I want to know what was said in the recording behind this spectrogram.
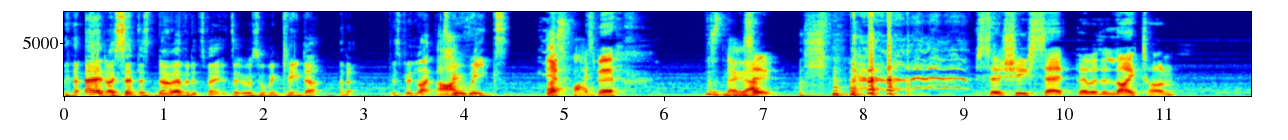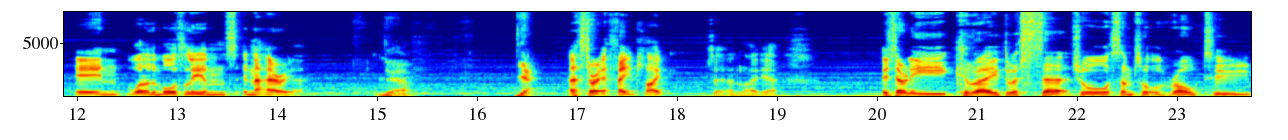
Ed, I said there's no evidence, mate. It was all been cleaned up. hasn't it? It's been like Oh, two I- weeks. That's yeah, fine. It's been, He doesn't know that. so, so she said there was a light on in one of the mausoleums in that area. yeah. Yeah. Uh, sorry, a faint light. So light, yeah. Is there any? Could I do a search or some sort of roll to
